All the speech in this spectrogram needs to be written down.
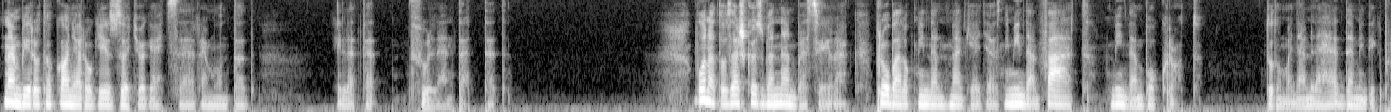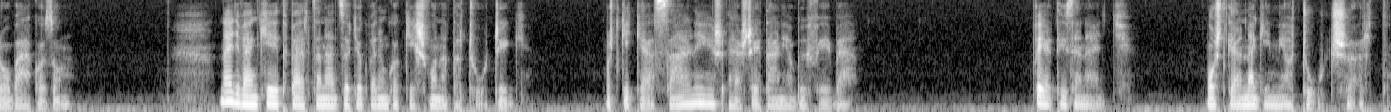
Nem bírod, ha kanyarog és zötyög egyszerre, mondtad. Illetve füllentetted. Vonatozás közben nem beszélek. Próbálok mindent megjegyezni, minden fát, minden bokrot. Tudom, hogy nem lehet, de mindig próbálkozom. 42 percen át zötyög velünk a kis vonat a csúcsig. Most ki kell szállni és elsétálni a büfébe. Fél tizenegy. Most kell meginni a csúcssört.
